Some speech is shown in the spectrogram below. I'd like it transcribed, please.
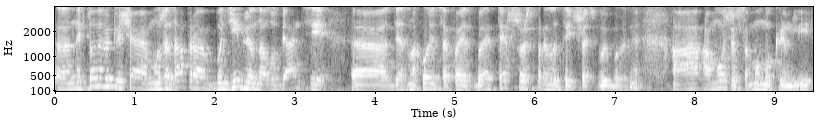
е, ніхто не виключає, може завтра будівлю на Лубянці, е, де знаходиться ФСБ, теж щось прилетить, щось вибухне. А, а може в самому Кремлі.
